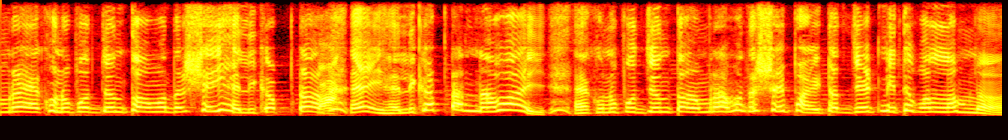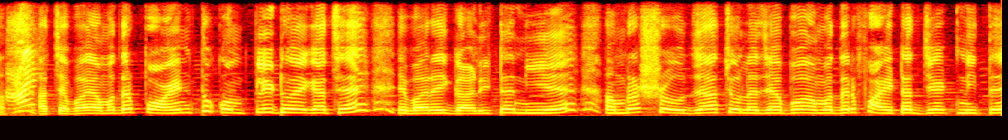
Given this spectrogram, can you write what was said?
আমরা এখনও পর্যন্ত আমাদের সেই হেলিকপ্টার এই হেলিকপ্টার না ভাই এখনও পর্যন্ত আমরা আমাদের সেই ফাইটার জেট নিতে পারলাম না। আচ্ছা ভাই আমাদের পয়েন্ট তো কমপ্লিট হয়ে গেছে। এবার এই গাড়িটা নিয়ে আমরা সোজা চলে যাব আমাদের ফাইটার জেট নিতে।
